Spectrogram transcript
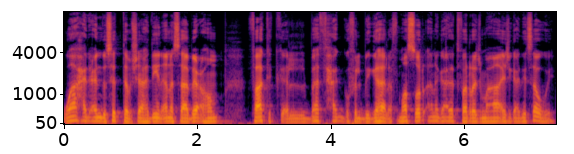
واحد عنده ستة مشاهدين أنا سابعهم. فاكك البث حقه في البقالة في مصر أنا قاعد أتفرج معاه إيش قاعد يسوي.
